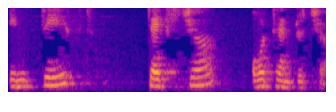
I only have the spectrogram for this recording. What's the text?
in taste texture, or temperature.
